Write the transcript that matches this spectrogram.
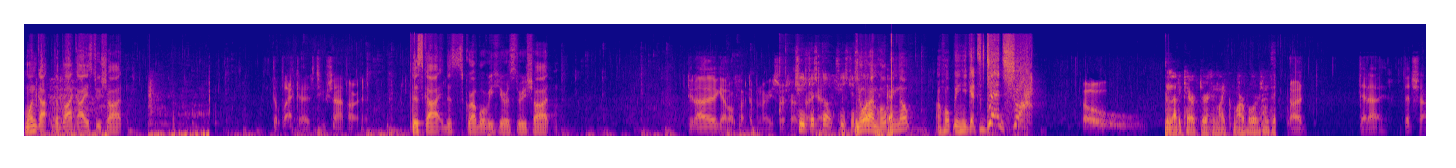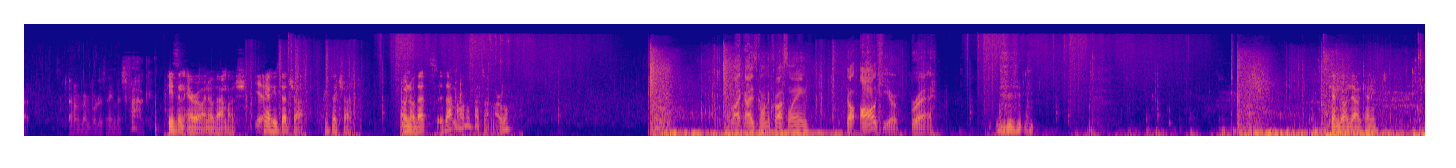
One guy, the black guy is two shot. The black guy is two shot. All right, This guy, this scrub over here is three shot. Dude. I got all fucked up in my resource. Cheese, Sorry, just guys. go. Cheese, just You know go. what I'm hoping though? I'm hoping he gets dead shot. Oh, Isn't that a character in like Marvel or something? uh, Deadeye, Deadshot. I don't remember what his name is. Fuck. He's an arrow, I know that much. Yeah. Yeah, he's Deadshot. He's Deadshot. Oh no, that's is that Marvel? That's not Marvel. Black black guy's going across lane. They're all here, bruh. Ken going down, Kenny.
